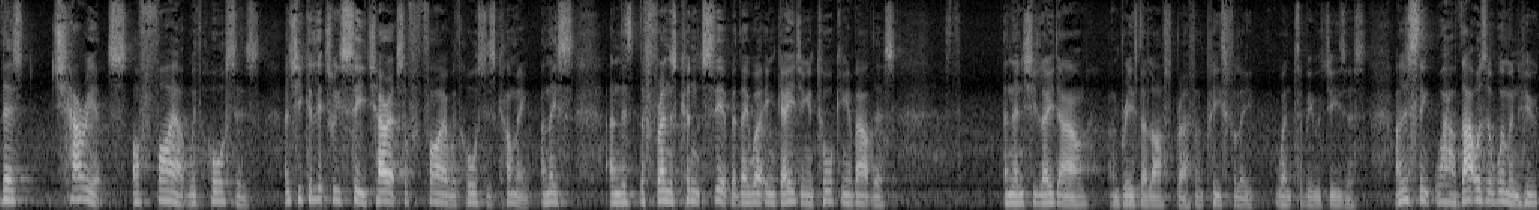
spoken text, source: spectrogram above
There's chariots of fire with horses. And she could literally see chariots of fire with horses coming. And, they, and the friends couldn't see it, but they were engaging and talking about this. And then she lay down and breathed her last breath and peacefully went to be with Jesus. I just think, wow, that was a woman who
